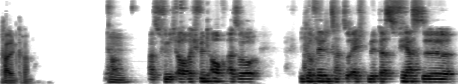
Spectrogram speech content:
krallen kann. Ja, mhm. also finde ich auch. Ich finde auch, also League of Legends hat so echt mit das fairste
